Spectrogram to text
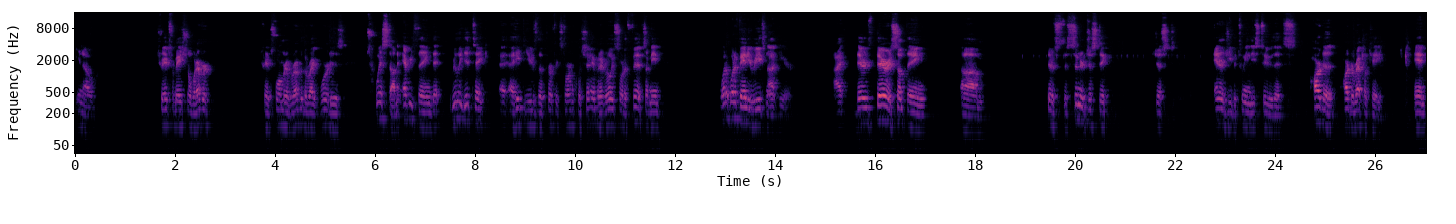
you know, transformational, whatever, transformative, whatever the right word is, twist on everything that really did take. I, I hate to use the perfect storm cliche, but it really sort of fits. I mean, what, what if Andy Reid's not here? I there's there is something. Um, there's the synergistic, just energy between these two that's hard to hard to replicate. And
